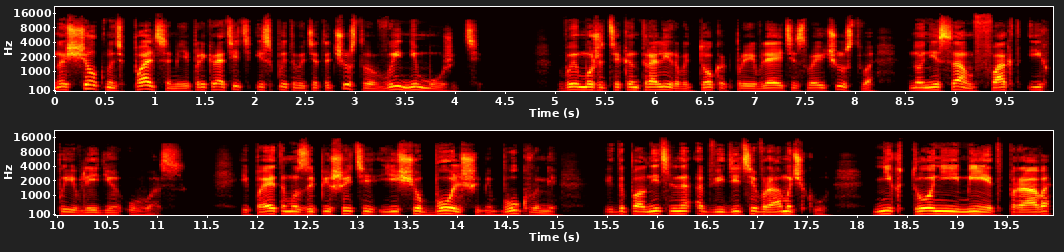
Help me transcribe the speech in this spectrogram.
но щелкнуть пальцами и прекратить испытывать это чувство вы не можете. Вы можете контролировать то, как проявляете свои чувства, но не сам факт их появления у вас. И поэтому запишите еще большими буквами и дополнительно обведите в рамочку. Никто не имеет права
